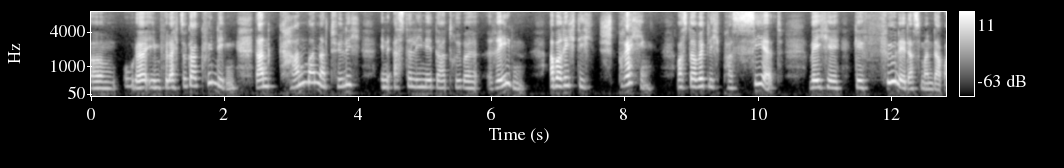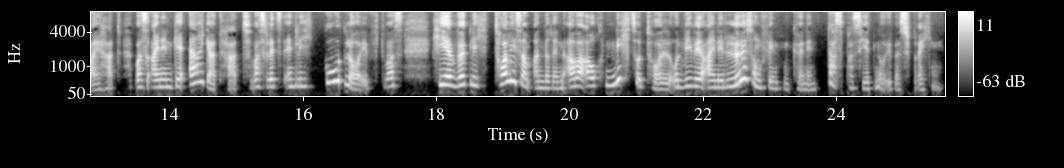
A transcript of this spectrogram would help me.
ähm, oder ihm vielleicht sogar kündigen. Dann kann man natürlich in erster Linie darüber reden, aber richtig sprechen, was da wirklich passiert welche Gefühle das man dabei hat, was einen geärgert hat, was letztendlich gut läuft, was hier wirklich toll ist am anderen, aber auch nicht so toll und wie wir eine Lösung finden können, das passiert nur übers Sprechen.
